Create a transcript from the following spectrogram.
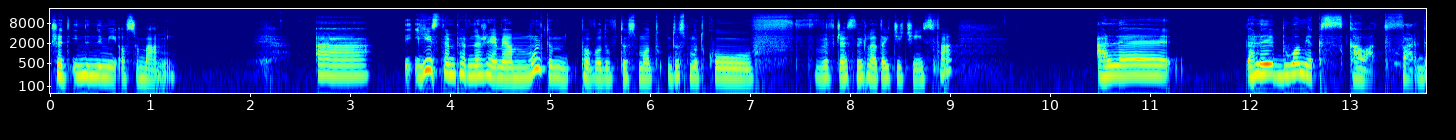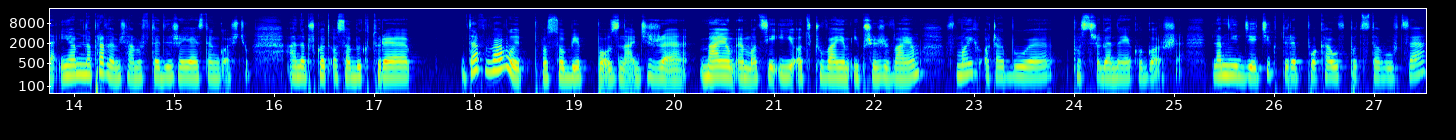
przed innymi osobami. A jestem pewna, że ja miałam multum powodów do, smut do smutku we wczesnych latach dzieciństwa, ale, ale byłam jak skała twarda i ja naprawdę myślałam że wtedy, że ja jestem gościu. A na przykład osoby, które dawały po sobie poznać, że mają emocje i odczuwają i przeżywają, w moich oczach były postrzegane jako gorsze. Dla mnie dzieci, które płakały w podstawówce,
